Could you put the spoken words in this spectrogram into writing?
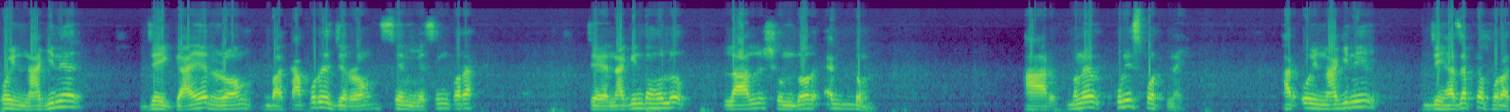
ওই নাগিনের যে গায়ের রং বা কাপড়ের যে রং সেম মেসিং করা। যে নাগিনটা হলো লাল, সুন্দর, একদম। আর মানে কোনো স্পট নাই। আর ওই নাগিনীর যে হেজাবটা পরা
